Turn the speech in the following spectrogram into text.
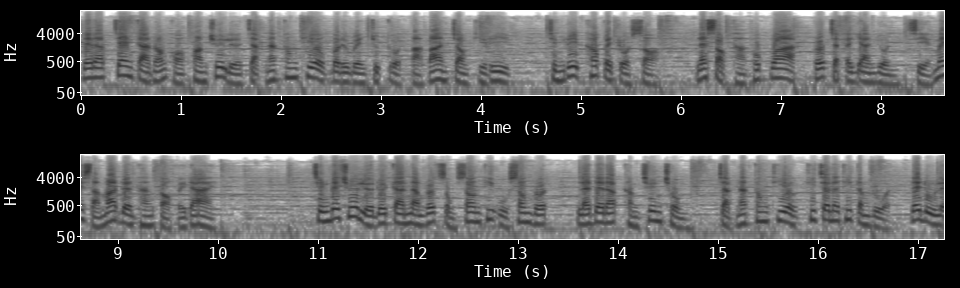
ได้รับแจ้งการร้องขอความช่วยเหลือจากนักท่องเที่ยวบริเวณจุดตรวจป่าบ้านจอมคีรีจึงรีบเข้าไปตรวจสอบ และสอบถามพบว่ารถจักรยานยนต์เสียไม่สามารถเดินทางต่อไปได้ จึงได้ช่วยเหลือโดยการนำรถส่งซ่อมที่อู่ซ่อมรถ และได้รับคำชื่นชม จากนักท่องเที่ยวที่เจ้าหน้าที่ตำรวจได้ดูแล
